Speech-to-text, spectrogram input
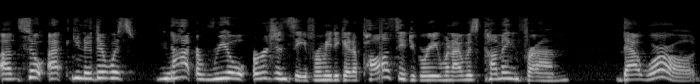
Um, so, uh, you know, there was not a real urgency for me to get a policy degree when I was coming from that world.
